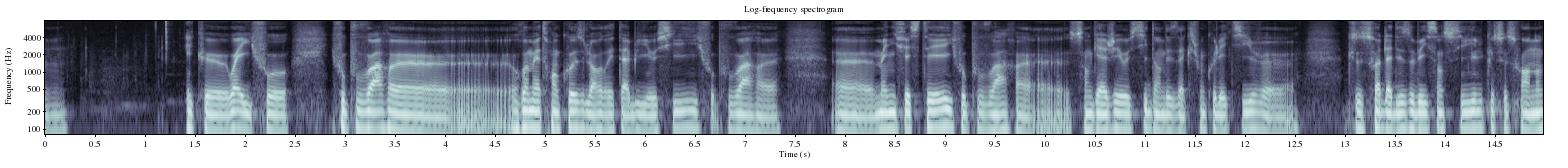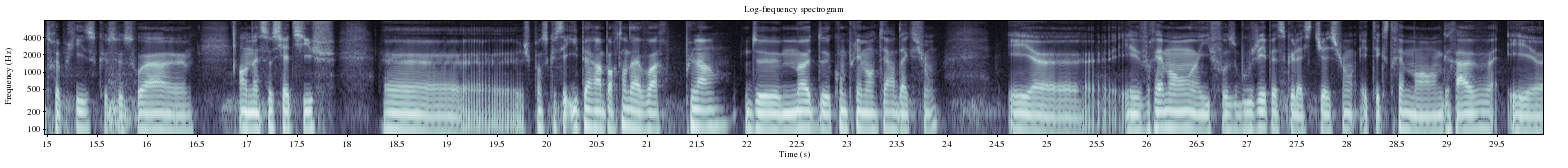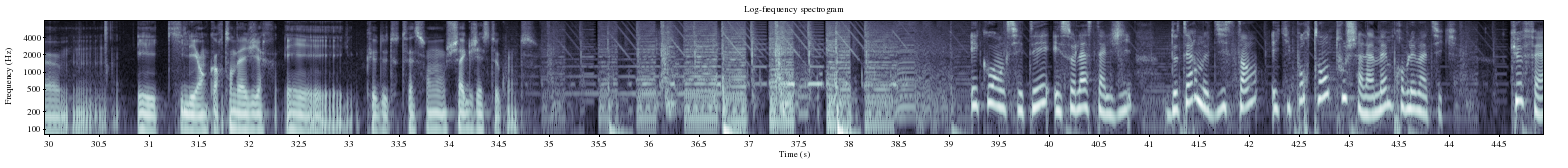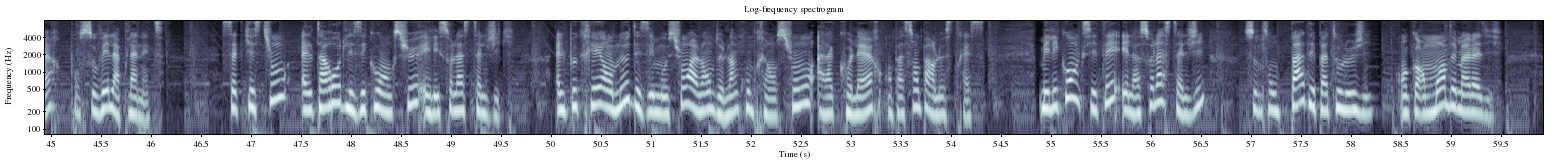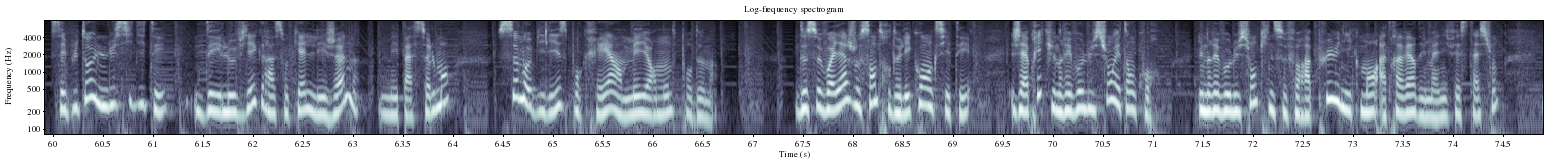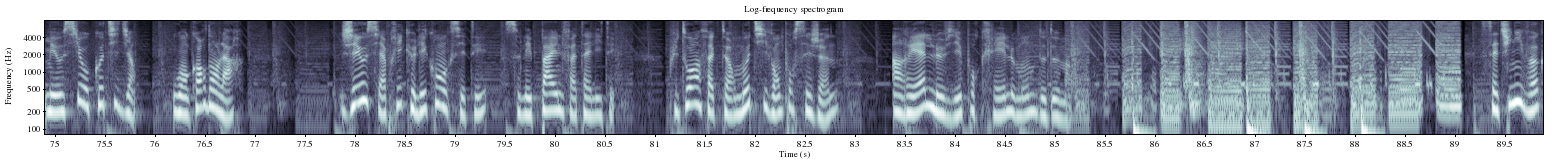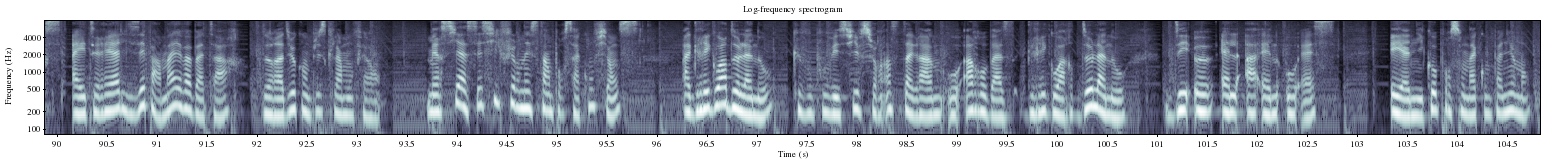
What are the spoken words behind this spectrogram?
et que ouais il faut il faut pouvoir euh, remettre en cause l'ordre établi aussi. Il faut pouvoir euh, euh, manifester. Il faut pouvoir s'engager aussi dans des actions collectives que ce soit de la désobéissance civile que ce soit en entreprise que ce soit en associatif. Je pense que c'est hyper important d'avoir plein de modes complémentaires d'action et, euh, et, vraiment, il faut se bouger parce que la situation est extrêmement grave et, euh, et qu'il est encore temps d'agir et que de toute façon, chaque geste compte. Éco-anxiété et solastalgie, deux termes distincts et qui pourtant touchent à la même problématique. Que faire pour sauver la planète? Cette question, elle taraude les éco-anxieux et les solastalgiques. Elle peut créer en eux des émotions allant de l'incompréhension à la colère en passant par le stress. Mais l'éco-anxiété et la solastalgie, ce ne sont pas des pathologies, encore moins des maladies. C'est plutôt une lucidité, des leviers grâce auxquels les jeunes, mais pas seulement, se mobilisent pour créer un meilleur monde pour demain. De ce voyage au centre de l'éco-anxiété, j'ai appris qu'une révolution est en cours. Une révolution qui ne se fera plus uniquement à travers des manifestations, mais aussi au quotidien, ou encore dans l'art, j'ai aussi appris que l'éco-anxiété, ce n'est pas une fatalité, plutôt un facteur motivant pour ces jeunes, un réel levier pour créer le monde de demain. Cette Univox a été réalisée par Maëva Battard de Radio Campus Clermont-Ferrand. Merci à Cécile Furnestin pour sa confiance, à Grégoire Delano, que vous pouvez suivre sur Instagram au Grégoire Delano, D-E-L-A-N-O-S, et à Nico pour son accompagnement.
